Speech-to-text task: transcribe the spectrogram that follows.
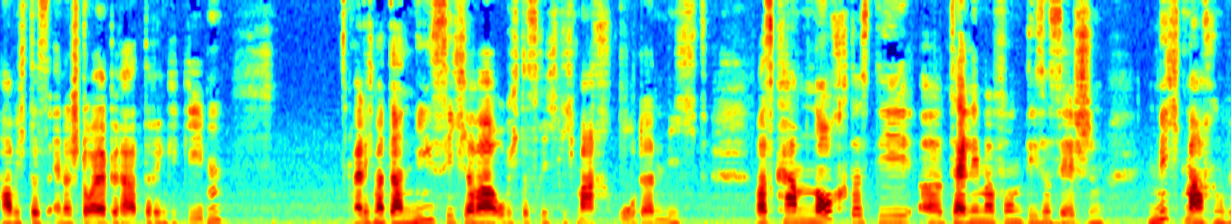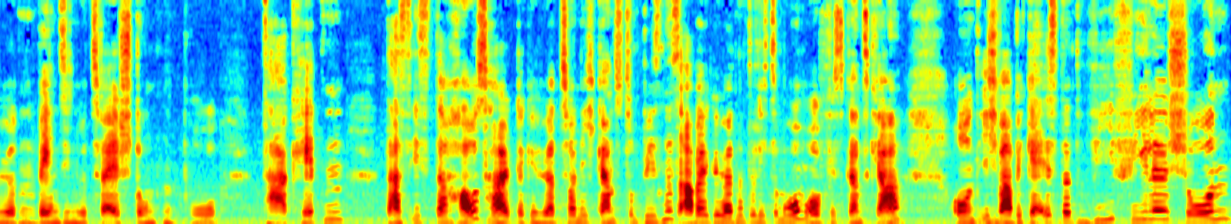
habe ich das einer Steuerberaterin gegeben, weil ich mir da nie sicher war, ob ich das richtig mache oder nicht. Was kam noch, dass die äh, Teilnehmer von dieser Session nicht machen würden, wenn sie nur zwei Stunden pro Tag hätten? Das ist der Haushalt. Der gehört zwar nicht ganz zum Business, aber er gehört natürlich zum Homeoffice, ganz klar. Und ich war begeistert, wie viele schon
